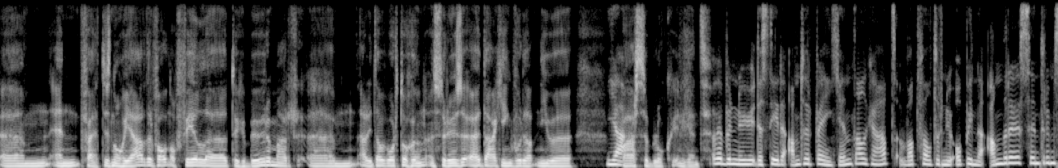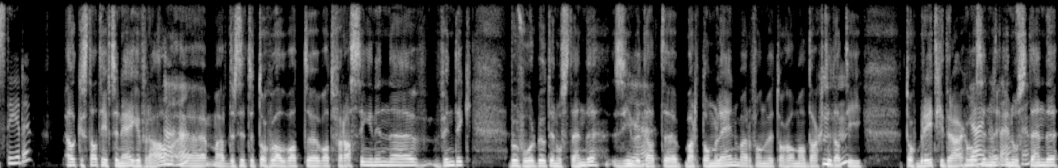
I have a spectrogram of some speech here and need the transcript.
Um, en enfin, het is nog een jaar, er valt nog veel uh, te gebeuren, maar um, allee, dat wordt toch een, een, serieuze uitdaging voor dat nieuwe ja. paarse blok in Gent. We hebben nu de steden Antwerpen en Gent al gehad. Wat valt er nu op in de andere centrumsteden? Elke stad heeft zijn eigen verhaal, uh -huh. uh, maar er zitten toch wel wat, uh, wat verrassingen in, vind ik. Bijvoorbeeld in Oostende zien ja. we dat uh, Bart Tomlijn, waarvan we toch allemaal dachten dat hij toch breed gedragen was ja, in, in Oostende...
